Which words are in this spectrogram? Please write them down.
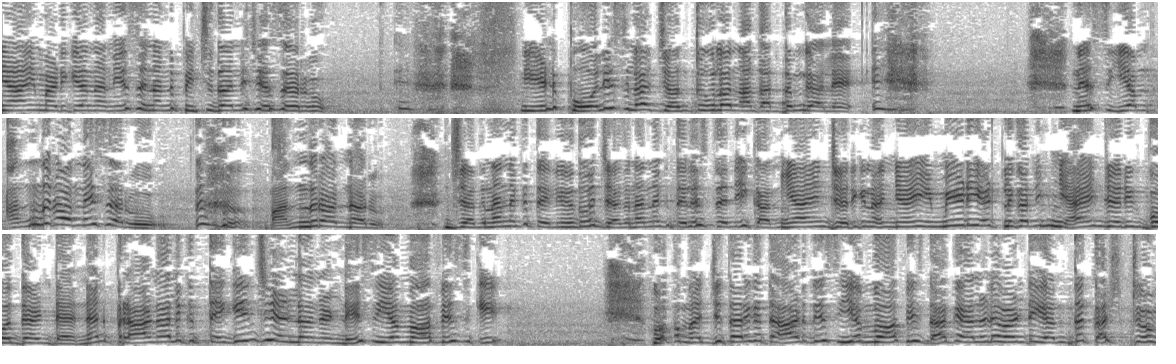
న్యాయం అడిగాను అనేసి నన్ను పిచ్చిదాన్ని చేశారు. ఏంటి పోలీసుల జంతువులో నాకు అర్థం కాలే. నేను సీఎం అందరూ అన్నేశారు. అందరూ అన్నారు. జగనన్నకు తెలియదు జగనన్నకు తెలిస్తే నీకు అన్యాయం జరిగిన అన్యాయం ఇమీడియట్గా నీకు న్యాయం జరిగిపోద్ది అంటే నేను ప్రాణాలకు తెగించి వెళ్ళానండి సీఎం ఆఫీస్కి ఒక మధ్య తరగతి ఆడితే సీఎం ఆఫీస్ దాకా వెళ్ళడం అంటే ఎంత కష్టం.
